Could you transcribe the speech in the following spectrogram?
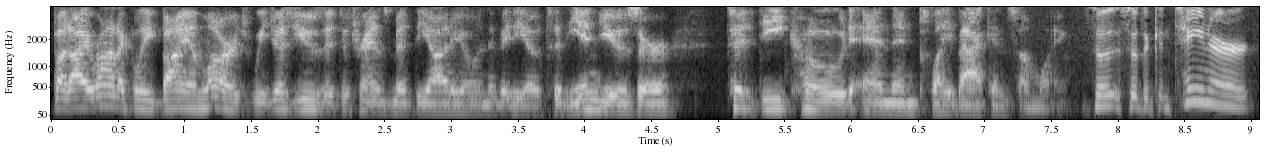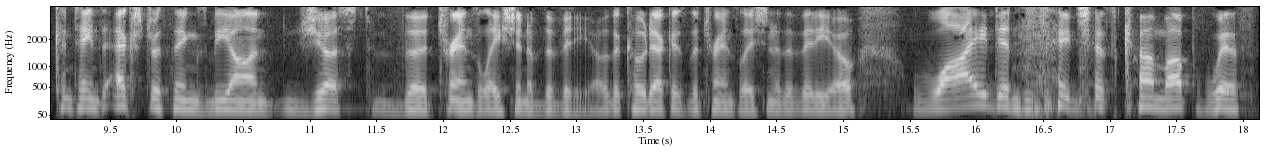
But ironically, by and large, we just use it to transmit the audio and the video to the end user to decode and then play back in some way. So, so the container contains extra things beyond just the translation of the video. The codec is the translation of the video. Why didn't they just come up with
